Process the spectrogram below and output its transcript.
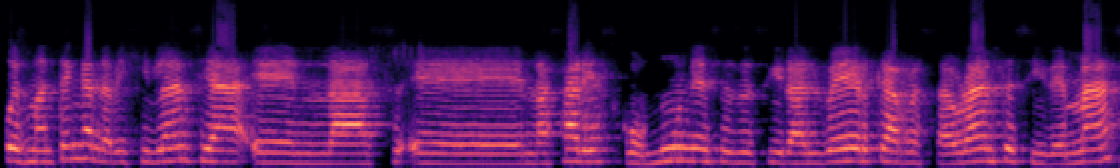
pues mantengan la vigilancia en las, eh, en las áreas comunes, es decir, albercas, restaurantes y demás,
